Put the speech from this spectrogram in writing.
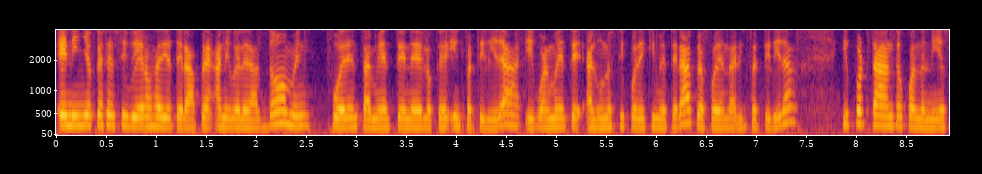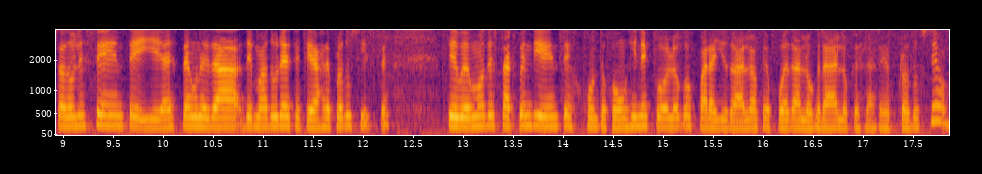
en niños que recibieron radioterapia a nivel del abdomen pueden también tener lo que es infertilidad. Igualmente, algunos tipos de quimioterapia pueden dar infertilidad. Y por tanto, cuando el niño es adolescente y ya está en una edad de madurez que quiera reproducirse, debemos de estar pendientes junto con un ginecólogo para ayudarlo a que pueda lograr lo que es la reproducción.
